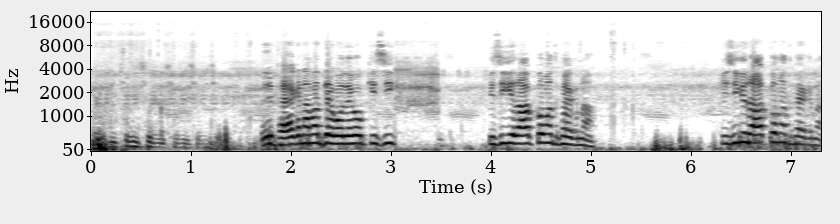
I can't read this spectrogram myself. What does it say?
पीछे पीछे पीछे पीछे पीछे। नहीं फेंकना मत। देखो देखो किसी किसी की राख को मत फेंकना। किसी की राख को मत फेंकना।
